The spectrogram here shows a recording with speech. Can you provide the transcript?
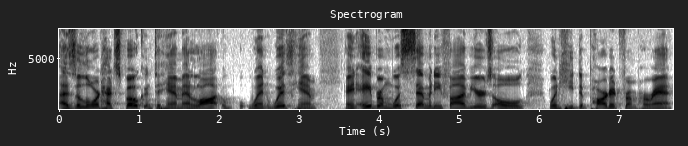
as the Lord had spoken to him, and Lot went with him. And Abram was 75 years old when he departed from Haran.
